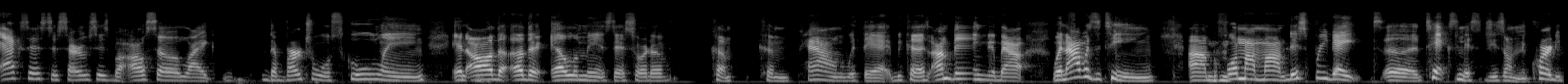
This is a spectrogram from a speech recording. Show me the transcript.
access to services but also like the virtual schooling and all the other elements that sort of come compound with that because i'm thinking about when i was a teen um Mhm. before my mom this predates uh text messages on the QWERTY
